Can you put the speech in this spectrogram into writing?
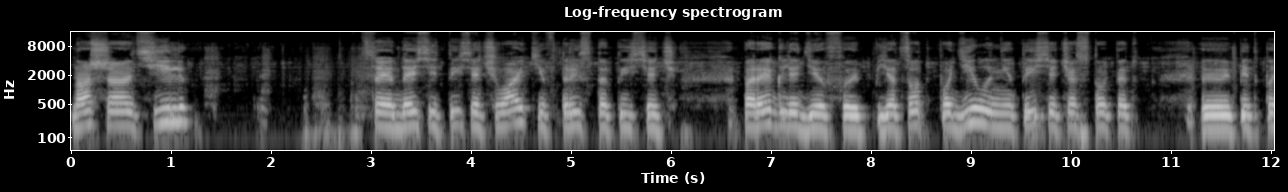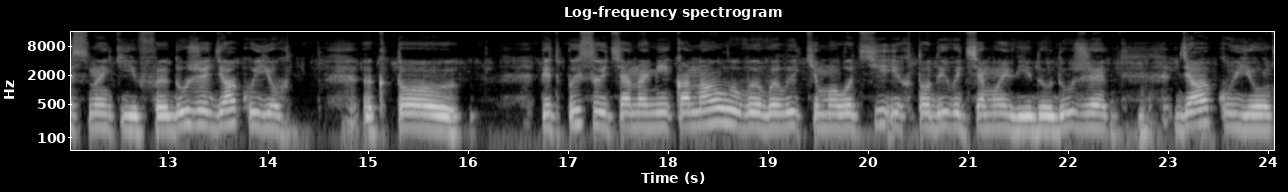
наша ціль це 10 тисяч лайків, 300 тисяч переглядів, е, 500 поділені, 1105 е, підписників. Дуже дякую, хто підписується на мій канал. Ви великі молодці і хто дивиться моє відео. Дуже дякую.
